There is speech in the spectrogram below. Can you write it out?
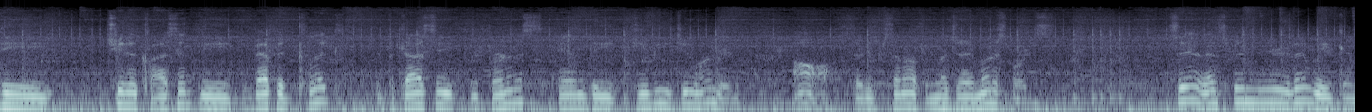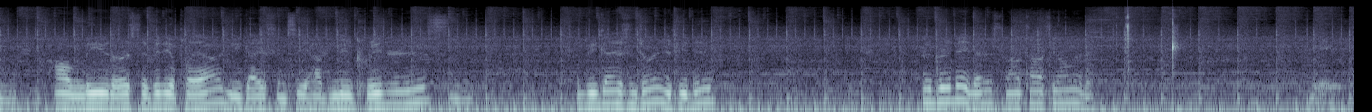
the Cheetah Classic the Vapid Clique the Pegassi Infernus and the GB200 all 30% off from Legendary Motorsports. So yeah that's been your event week and I'll leave the rest of the video play out. You guys can see how the new creator is. And hope you guys enjoyed. If you did, have a great day, guys. I'll talk to you all later. Yeah.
